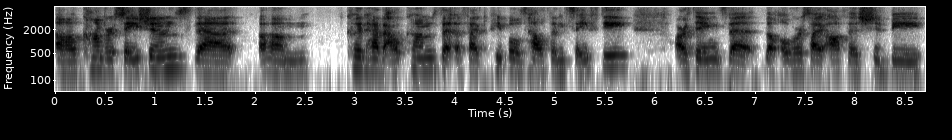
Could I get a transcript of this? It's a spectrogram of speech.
uh, conversations that um, could have outcomes that affect people's health and safety are things that the oversight office should be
